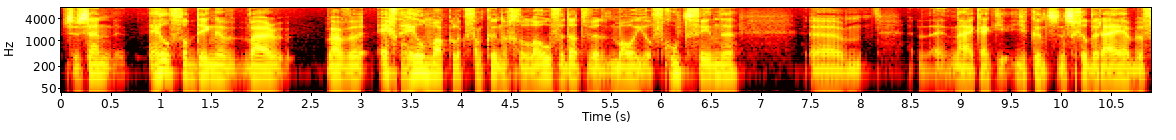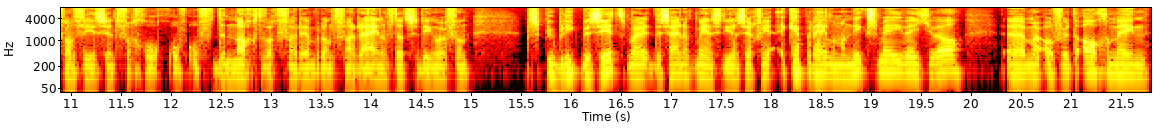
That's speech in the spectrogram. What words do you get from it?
Er zijn heel veel dingen waar, waar we echt heel makkelijk van kunnen geloven dat we het mooi of goed vinden. Ehm, nou kijk, je, je kunt een schilderij hebben van Vincent van Gogh of, of de Nachtwacht van Rembrandt van Rijn of dat soort dingen waarvan het is publiek bezit, maar er zijn ook mensen die dan zeggen van ja, ik heb er helemaal niks mee, weet je wel. Eh, maar over het algemeen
